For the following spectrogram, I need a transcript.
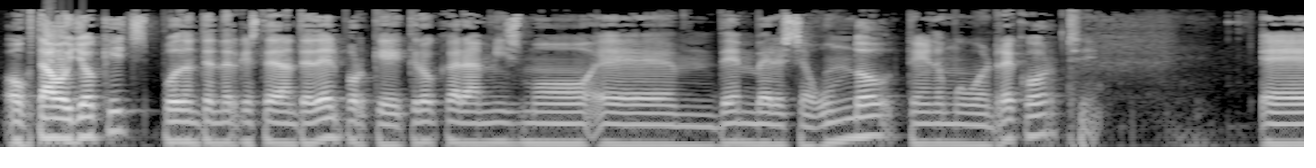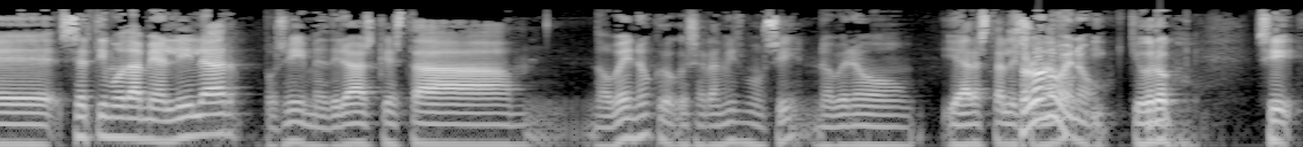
Octavo Jokic, puedo entender que esté delante de él porque creo que ahora mismo eh, Denver es segundo, teniendo un muy buen récord. Sí. Eh, séptimo Damian Lillard, pues sí, me dirás que está noveno, creo que es ahora mismo, sí, noveno y ahora está ¿Solo lesionado. noveno? Y yo creo sí,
